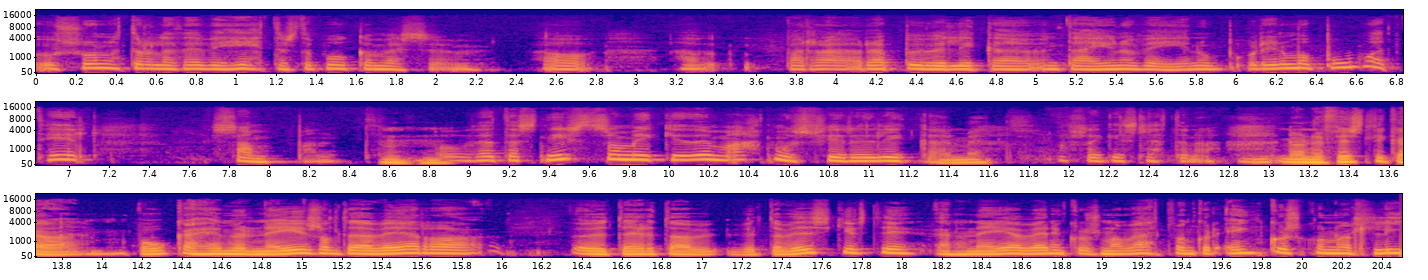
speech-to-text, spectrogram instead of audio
og svo náttúrulega þegar við hittumst að bóka messum, þá, þá bara röppum við líka um daginn og veginn og reynum að búa til samband. Og þetta snýst svo mikið um atmosfýrið líka. Afsækið slettuna. Mjóni fyrst líka bókaheimurinn eigi svolítið að vera auðvitað er þetta, þetta viðskipti en hann eigi að vera einhver svona vettvangur einhvers konar hlý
